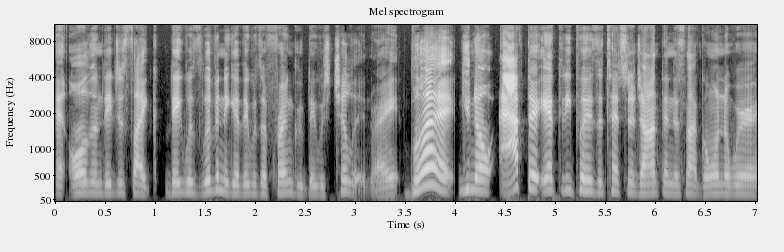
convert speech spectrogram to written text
and all of them, they just like they was living together. It was a friend group. They was chilling, right? But you know, after Anthony put his attention to Jonathan, it's not going nowhere.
